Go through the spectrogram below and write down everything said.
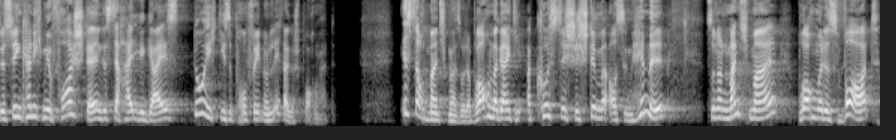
Deswegen kann ich mir vorstellen, dass der Heilige Geist durch diese Propheten und Lehrer gesprochen hat. Ist doch manchmal so. Da brauchen wir gar nicht die akustische Stimme aus dem Himmel, sondern manchmal brauchen wir das Wort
